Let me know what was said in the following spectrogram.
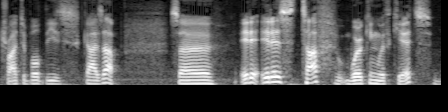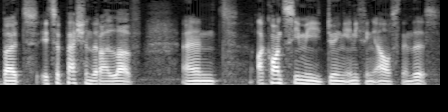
try to build these guys up. So it it is tough working with kids but it's a passion that I love. And I can't see me doing anything else than this.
